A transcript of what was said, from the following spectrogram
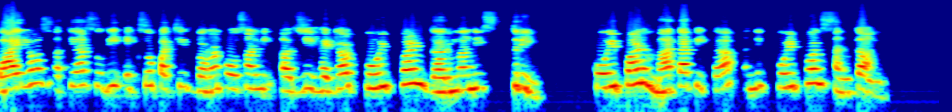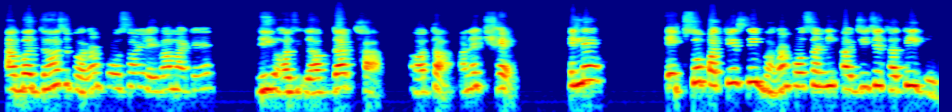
બાયલોસ અત્યાર સુધી એકસો પચીસ ભરણ પોષણની અરજી હેઠળ કોઈ પણ ધર્મની સ્ત્રી કોઈ પણ માતા પિતા અને કોઈ પણ સંતાન આ બધા જ ભરણ પોષણ લેવા માટે હકદાર થા- હતા અને છે. એટલે એકસો પચીસની ભરણ પોષણની અરજી જે થતી હતી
